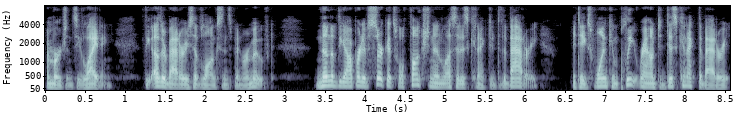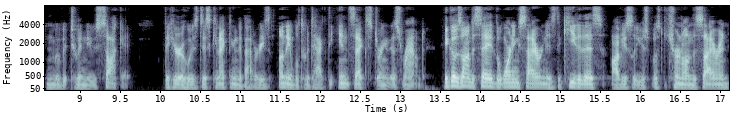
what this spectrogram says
emergency lighting. The other batteries have long since been removed. None of the operative circuits will function unless it is connected to the battery. It takes one complete round to disconnect the battery and move it to a new socket. The hero who is disconnecting the battery is unable to attack the insects during this round. It goes on to say the warning siren is the key to this. Obviously, you're supposed to turn on the siren,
